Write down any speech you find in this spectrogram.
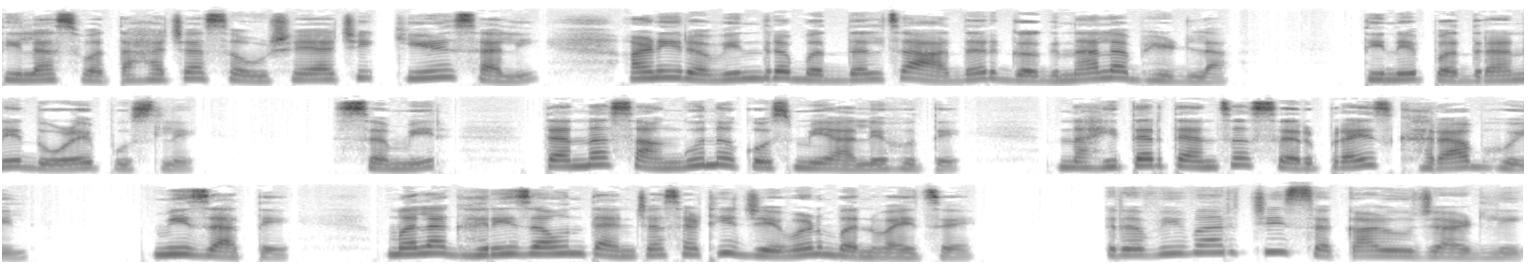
तिला स्वतःच्या संशयाची कीळ साली आणि रवींद्रबद्दलचा आदर गगनाला भिडला. तिने पदराने डोळे पुसले. समीर त्यांना सांगू नकोस मी आले होते. नाहीतर त्यांचं सरप्राईज खराब होईल. मी जाते. मला घरी जाऊन त्यांच्यासाठी जेवण बनवायचंय. रविवारची सकाळ उजाडली.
